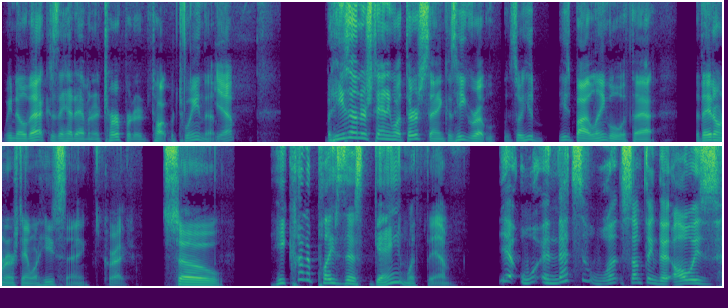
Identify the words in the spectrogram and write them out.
We know that because they had to have an interpreter to talk between them. Yep. But he's understanding what they're saying because he grew up, so he's he's bilingual with that. But they don't understand what he's saying. Correct. So he kind of plays this game with them. Yeah, and that's what something that always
